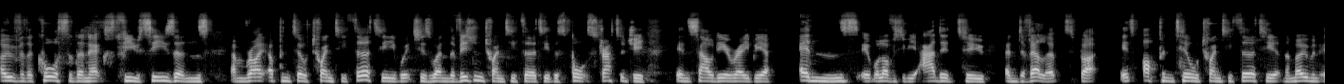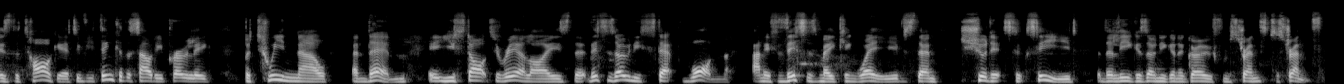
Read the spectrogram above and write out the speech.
over the course of the next few seasons and right up until 2030, which is when the Vision 2030, the sports strategy in Saudi Arabia, ends. It will obviously be added to and developed, but it's up until 2030 at the moment is the target. If you think of the Saudi Pro League between now and then, eh, you start to realize that this is only step one. And if this is making waves, then should it succeed, the league is only going to grow from strength to strength.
